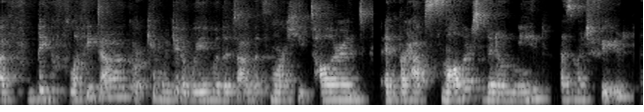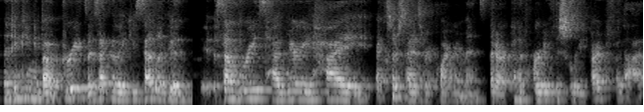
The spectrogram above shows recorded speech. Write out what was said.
a f- big fluffy dog, or can we get away with a dog that's more heat tolerant and perhaps smaller, so they don't need as much food? And thinking about breeds, exactly like you said, like a, some breeds have very high exercise requirements that are kind of artificially bred for that.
